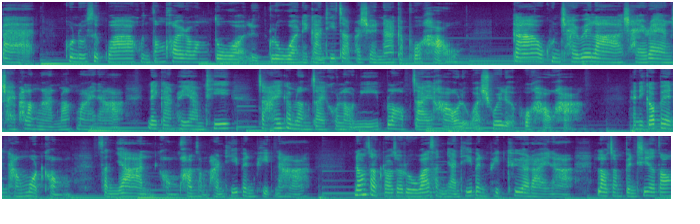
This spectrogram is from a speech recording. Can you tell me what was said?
8. คุณรู้สึกว่าคุณต้องคอยระวังตัวหรือกลัวในการที่จะเผชิญหน้ากับพวกเขา 9. คุณใช้เวลาใช้แรงใช้พลังงานมากมายนะคะ ในการพยายามที่จะให้กำลังใจคนเหล่านี้ปลอบใจเขาหรือว่าช่วยเหลือพวกเขาค่ะ อันนี้ก็เป็นทั้งหมดของสัญญาณของความสัมพันธ์ที่เป็นผิดนะคะ นอกจากเราจะรู้ว่าสัญญาณที่เป็นพิษคืออะไรนะคะเราจำเป็นที่จะต้อง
